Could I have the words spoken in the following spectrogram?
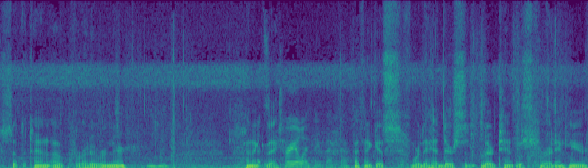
Set the tent up right over in there. Mm -hmm. I think That's they, a trail, I think, back there. I think it's where they had their their tent was right in here.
